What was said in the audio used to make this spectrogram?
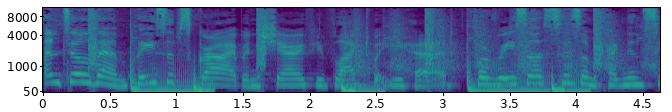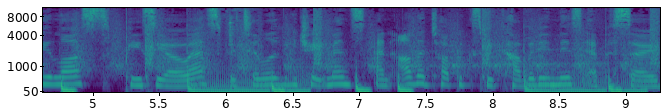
Until then, please subscribe and share if you've liked what you heard. For resources on pregnancy loss, PCOS, fertility treatments, and other topics we covered in this episode,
